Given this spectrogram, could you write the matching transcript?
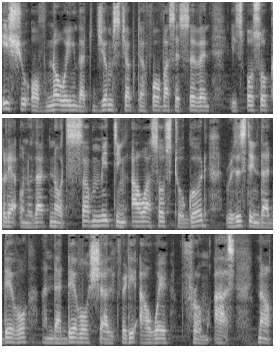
issue of knowing that James chapter 4 verses 7 is also clear on that note, submitting ourselves to God, resisting the devil, and the devil shall flee away from us. Now,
